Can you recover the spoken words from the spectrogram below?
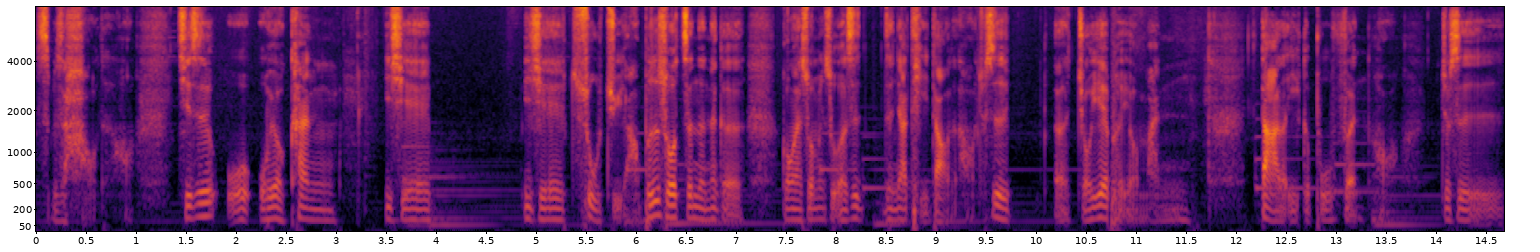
是不是好的？哈，其实我我有看一些。一些数据啊，不是说真的那个公开说明书，而是人家提到的哈，就是呃，九一 App 有蛮大的一个部分哈，就是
